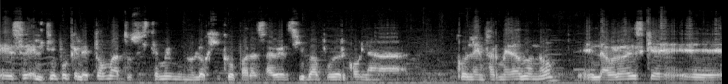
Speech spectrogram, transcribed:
es el tiempo que le toma a tu sistema inmunológico para saber si va a poder con la, con la enfermedad o no. Eh, la verdad es que eh,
